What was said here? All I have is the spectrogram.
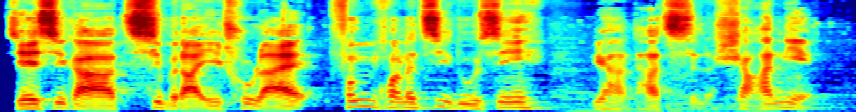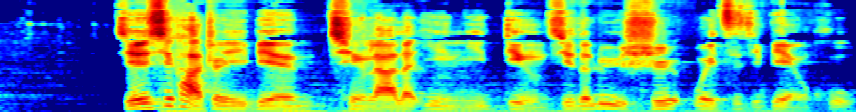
杰西卡气不打一处来，疯狂的嫉妒心让他起了杀念。杰西卡这一边请来了印尼顶级的律师为自己辩护。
